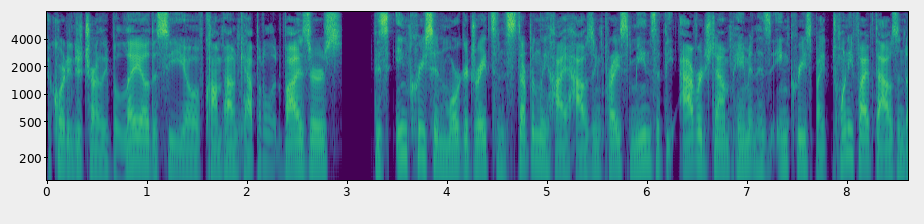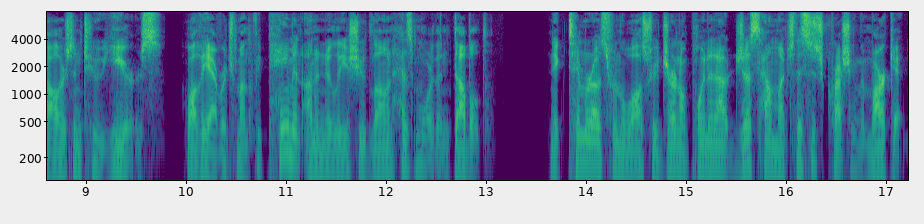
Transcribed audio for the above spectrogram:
According to Charlie Bilello, the CEO of Compound Capital Advisors, this increase in mortgage rates and stubbornly high housing price means that the average down payment has increased by $25,000 in two years, while the average monthly payment on a newly issued loan has more than doubled. Nick Timiraos from the Wall Street Journal pointed out just how much this is crushing the market.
